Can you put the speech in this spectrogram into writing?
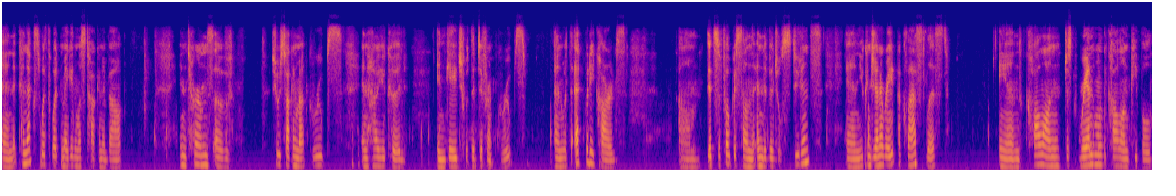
And it connects with what Megan was talking about in terms of she was talking about groups and how you could engage with the different groups. And with the equity cards, um, it's a focus on the individual students, and you can generate a class list and call on, just randomly call on people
